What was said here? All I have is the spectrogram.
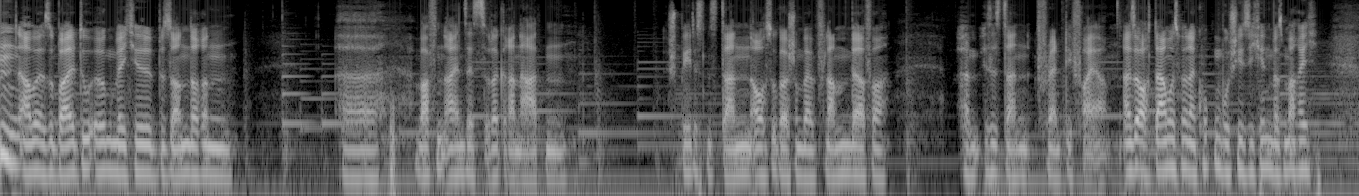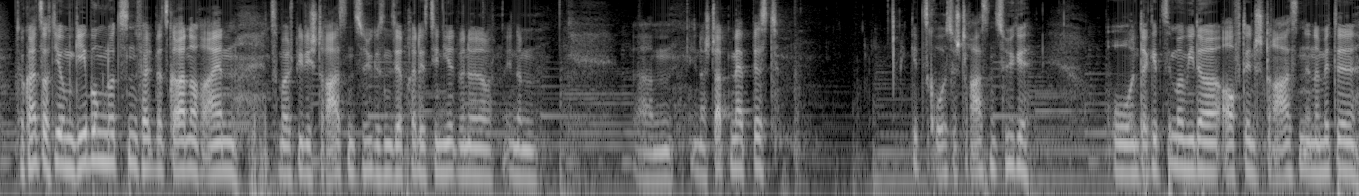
aber sobald du irgendwelche besonderen äh, Waffen einsetzt oder Granaten, spätestens dann, auch sogar schon beim Flammenwerfer, ähm, ist es dann Friendly Fire. Also auch da muss man dann gucken, wo schieße ich hin, was mache ich. Du kannst auch die Umgebung nutzen, fällt mir jetzt gerade noch ein. Zum Beispiel die Straßenzüge sind sehr prädestiniert, wenn du in, einem, ähm, in einer Stadtmap bist. Gibt es große Straßenzüge und da gibt es immer wieder auf den Straßen in der Mitte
